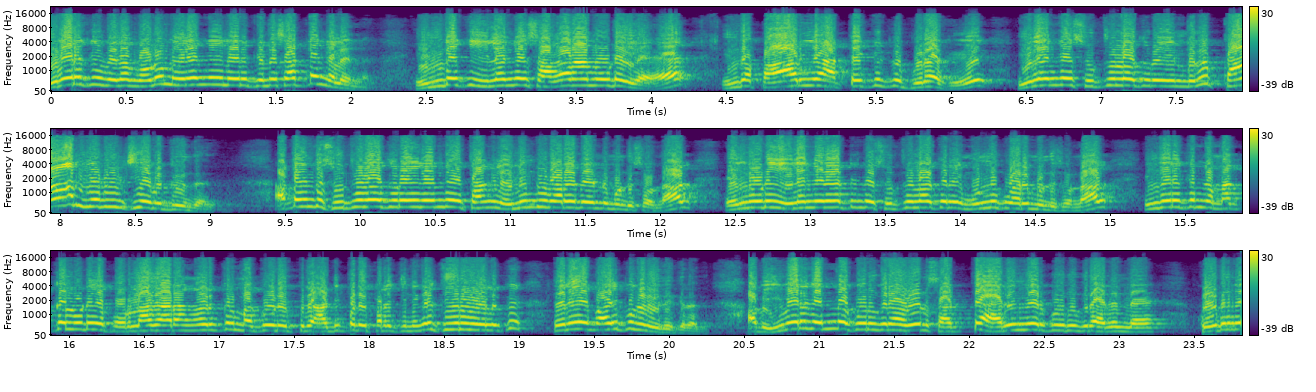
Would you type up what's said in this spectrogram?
இவருக்கு விளங்கணும் இலங்கையில் இருக்கின்ற சட்டங்கள் என்ன? இன்றைக்கு இலங்கை சகரானுடைய இந்த பாரிய அட்டைக்கு பிறகு இலங்கை சுற்றுலாத்துறை என்பது பாரிய வீழ்ச்சியை பெற்றிருந்தது. அப்ப இந்த சுற்றுலாத்துறையிலிருந்து தாங்கள் எழும்பி வர வேண்டும் என்று சொன்னால் எங்களுடைய இலங்கை நாட்டின் சுற்றுலாத்துறை முன்னுக்கு வரும் என்று சொன்னால் இங்க இருக்கின்ற மக்களுடைய பொருளாதாரங்களுக்கு மக்களுடைய அடிப்படை பிரச்சனைகள் தீர்வுகளுக்கு நிறைய வாய்ப்புகள் இருக்கிறது. அப்ப இவர்கள் என்ன கூறுகிறார் ஒரு சட்ட அறிஞர் கூறுகிறார் என்ன? கொடூர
